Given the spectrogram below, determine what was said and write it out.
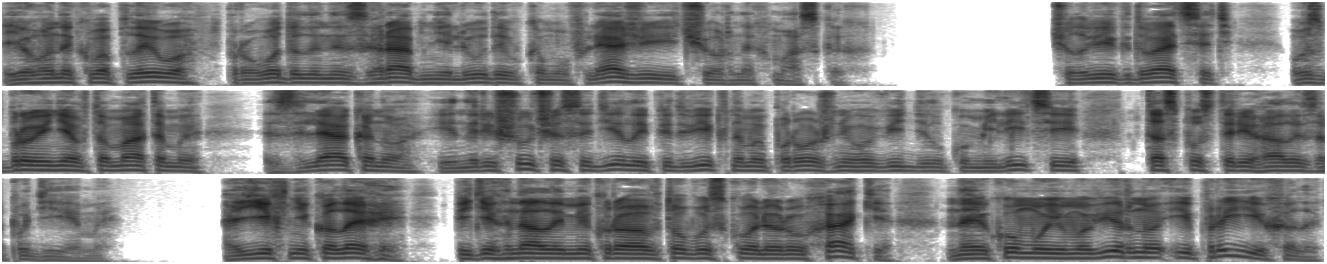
Його неквапливо проводили незграбні люди в камуфляжі і чорних масках. Чоловік двадцять, озброєні автоматами, злякано і нерішуче сиділи під вікнами порожнього відділку міліції та спостерігали за подіями. Їхні колеги підігнали мікроавтобус кольору хакі, на якому, ймовірно, і приїхали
